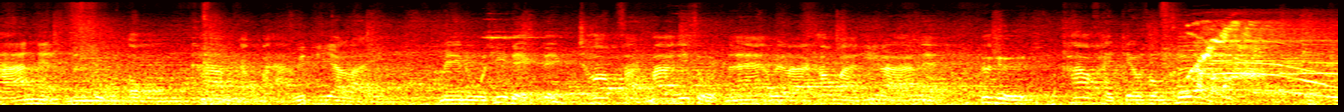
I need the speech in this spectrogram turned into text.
ร้านเนี่ยมันอยู่ตรงข้ามกับมหาวิทยาลัย เมนูที่เด็กๆ ชอบสั่งมากที่สุดนะฮะเวลาเข้ามาที่ร้านเนี่ยก็คือข้าวไข่เจียวทรงเครื่องโอ้โห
